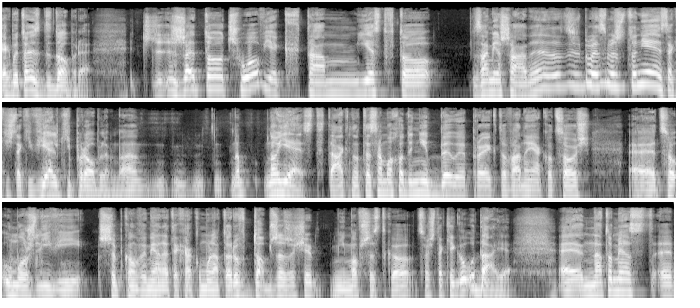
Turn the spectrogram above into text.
jakby to jest dobre. Że to człowiek tam jest w to zamieszany, no, powiedzmy, że to nie jest jakiś taki wielki problem. No, no, no, jest, tak? No te samochody nie były projektowane jako coś, e, co umożliwi szybką wymianę tych akumulatorów. Dobrze, że się mimo wszystko coś takiego udaje. E, natomiast, e, e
